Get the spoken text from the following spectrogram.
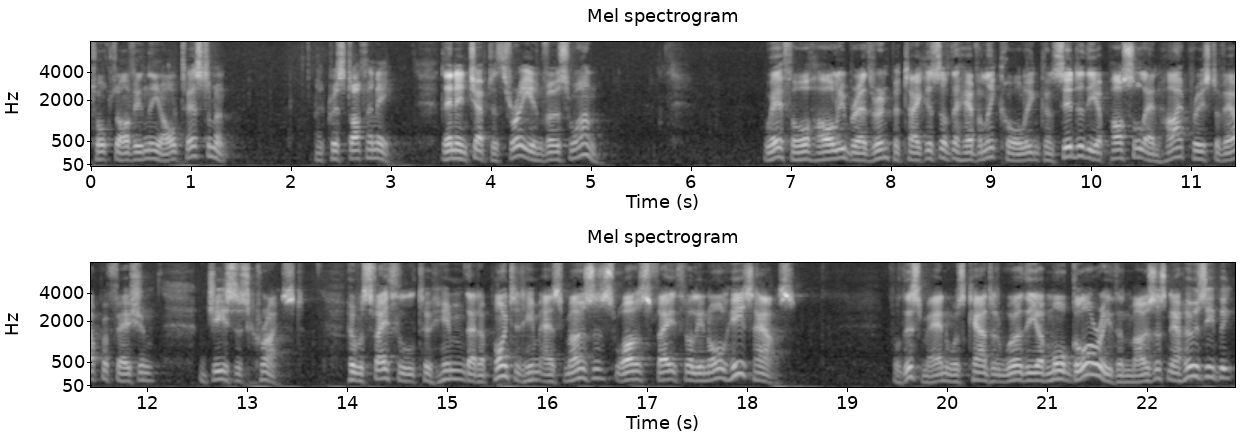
talked of in the Old Testament, the Christophany. Then in chapter 3 and verse 1, Wherefore, holy brethren, partakers of the heavenly calling, consider the apostle and high priest of our profession, Jesus Christ, who was faithful to him that appointed him, as Moses was faithful in all his house. For this man was counted worthy of more glory than Moses. Now, who's he be,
